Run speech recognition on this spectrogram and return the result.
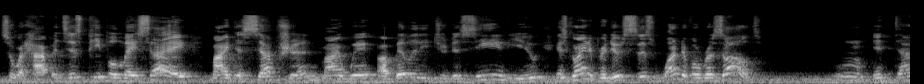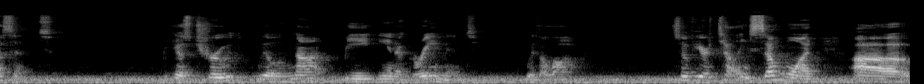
So what happens is people may say, my deception, my way, ability to deceive you is going to produce this wonderful result. Mm, it doesn't. Because truth will not be in agreement with a lie. So if you're telling someone uh,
